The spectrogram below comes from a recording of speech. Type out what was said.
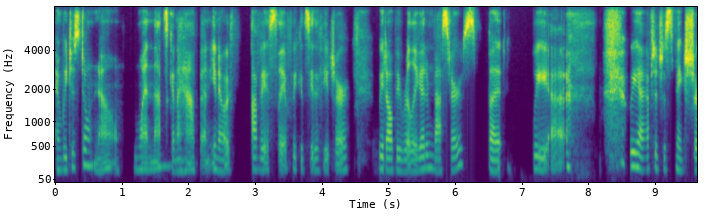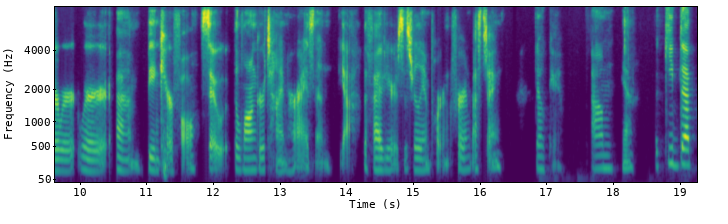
And we just don't know when that's going to happen. You know, if obviously if we could see the future, we'd all be really good investors, but we uh, we have to just make sure we're we're um, being careful. So the longer time horizon, yeah, the five years is really important for investing. Okay. Um, yeah. Keep that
